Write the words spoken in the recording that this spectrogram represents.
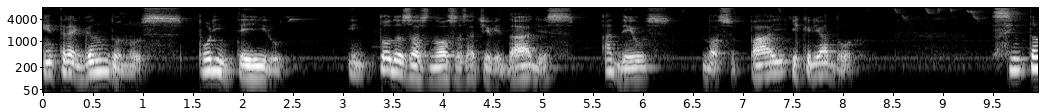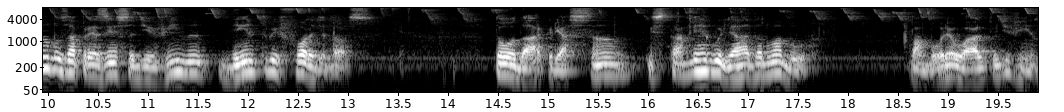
entregando-nos por inteiro em todas as nossas atividades a Deus, nosso Pai e Criador Sintamos a presença divina dentro e fora de nós. Toda a criação está mergulhada no amor. O amor é o hálito divino.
